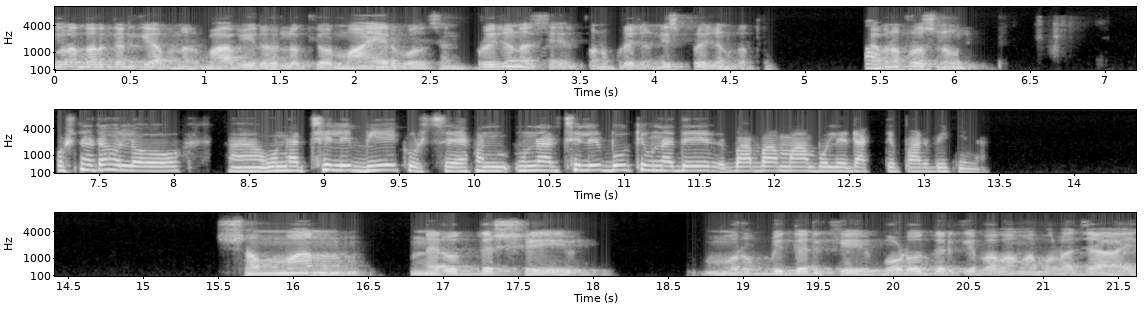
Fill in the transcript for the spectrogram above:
করা দরকার কি আপনার? ভাবির হলো কেউ মায়ের বলছেন? প্রয়োজন আছে? কোনো প্রয়োজন? নিষ্প্রয়োজন কথা। আপনার প্রশ্ন বলুন। প্রশ্নটা হলো আহ, ওনার ছেলে বিয়ে করছে। এখন ওনার ছেলের বউকে ওনাদের বাবা মা বলে ডাকতে পারবে কিনা? সম্মানের উদ্দেশ্যে মুরব্বীদেরকে, বড়দেরকে বাবা মা বলা যায়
